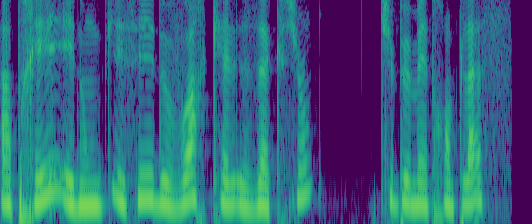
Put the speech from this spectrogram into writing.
après et donc essayer de voir quelles actions tu peux mettre en place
